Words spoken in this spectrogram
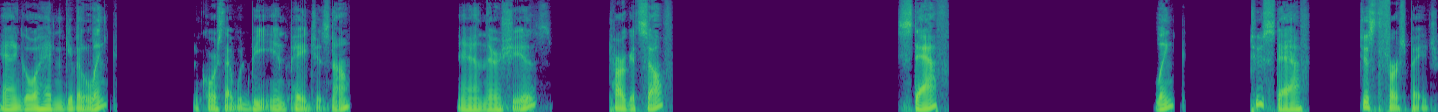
and go ahead and give it a link. Of course, that would be in Pages now. And there she is. Target Self. Staff. Link to Staff. Just the first page.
